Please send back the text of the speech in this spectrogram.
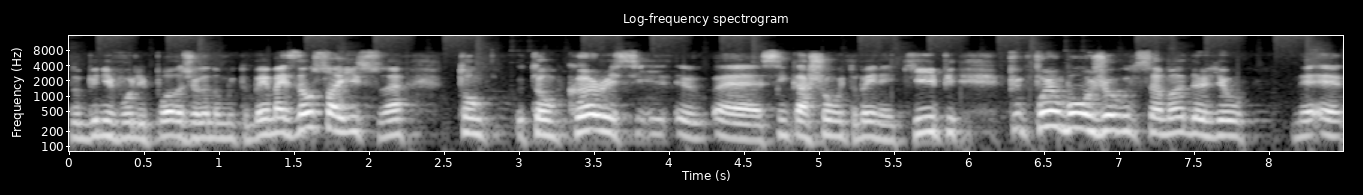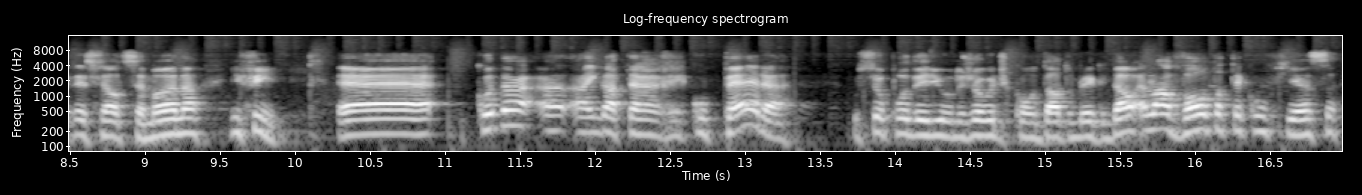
do Bini Volipola jogando muito bem, mas não só isso, né? Tom, Tom Curry se, é, se encaixou muito bem na equipe, foi um bom jogo do Sam Underhill nesse final de semana, enfim, é, quando a, a, Inglaterra recupera o seu poderio no jogo de contato, breakdown, ela volta a ter confiança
